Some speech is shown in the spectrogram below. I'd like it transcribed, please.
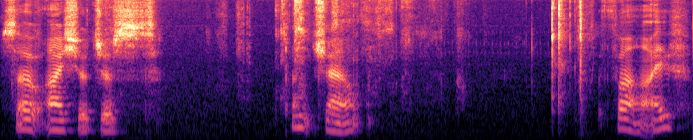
so I should just punch out five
